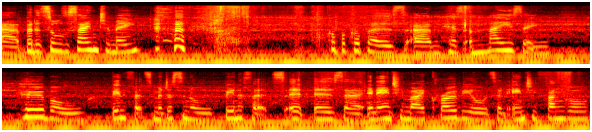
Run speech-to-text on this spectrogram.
uh, but it's all the same to me. kopakopa um, has amazing herbal benefits, medicinal benefits. It is uh, an antimicrobial, it's an antifungal,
